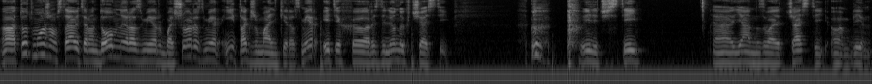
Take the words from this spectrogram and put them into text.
А, тут можем ставить рандомный размер, большой размер и также маленький размер этих э, разделенных частей. Или частей. Э, я называю частей, э, блин,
